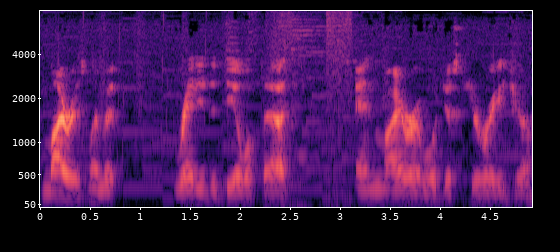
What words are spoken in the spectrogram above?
Myra's Limit ready to deal with that. And Myra will just Curate you.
